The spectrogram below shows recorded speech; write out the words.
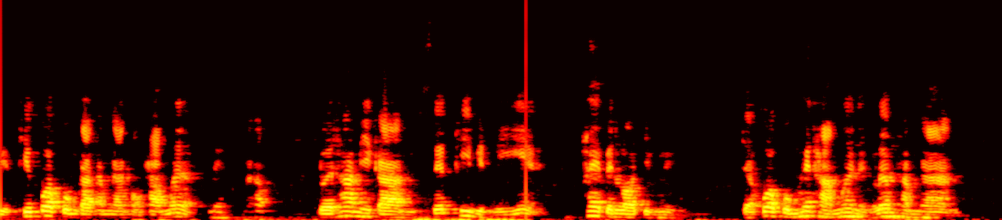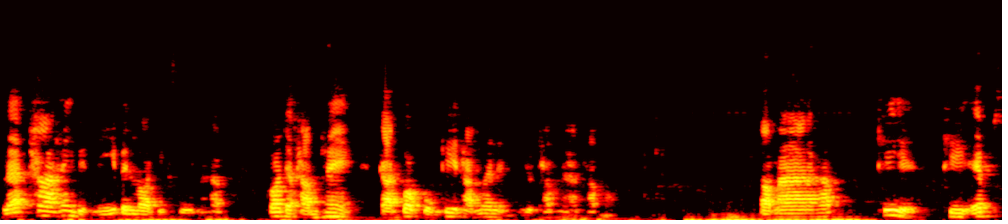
บิตที่ควบคุมการทำงานของ Timer 1นะครับ โดยถ้ามีการเซตที่บิตนี้ให้เป็น Logic 1จะควบคุมให้ Timer 1เริ่มทำงาน และถ้าให้บิตนี้เป็น Logic 0นะครับ ก็จะทำให้การควบคุมที่ Timer 1หยุดทำงานครับ ต่อมานะครับที่ TF0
